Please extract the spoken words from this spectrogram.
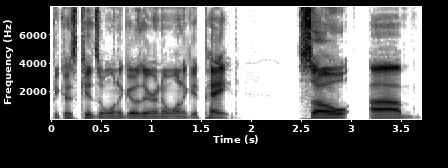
because kids will want to go there and they'll want to get paid. So, um,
